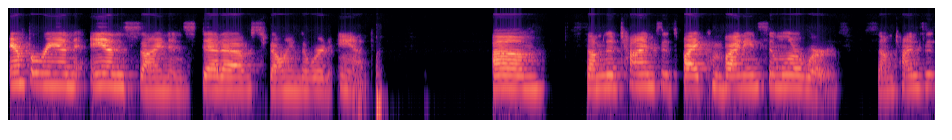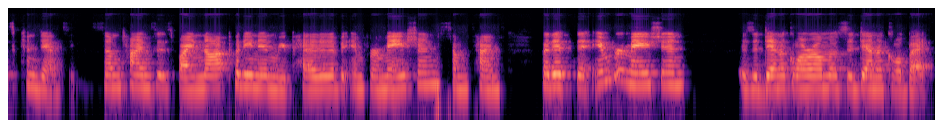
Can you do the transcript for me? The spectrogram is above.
ampersand and sign instead of spelling the word and. Um, sometimes it's by combining similar words. Sometimes it's condensing. Sometimes it's by not putting in repetitive information. Sometimes, but if the information is identical or almost identical, but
